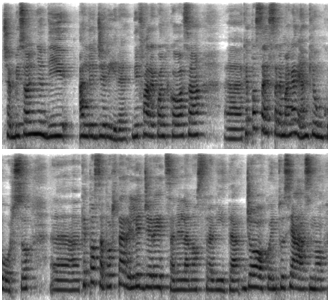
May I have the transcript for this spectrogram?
c'è bisogno di alleggerire, di fare qualcosa eh, che possa essere magari anche un corso, eh, che possa portare leggerezza nella nostra vita, gioco, entusiasmo,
